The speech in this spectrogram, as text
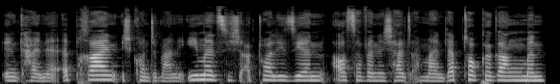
in keine App rein, ich konnte meine E-Mails nicht aktualisieren, außer wenn ich halt an meinen Laptop gegangen bin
